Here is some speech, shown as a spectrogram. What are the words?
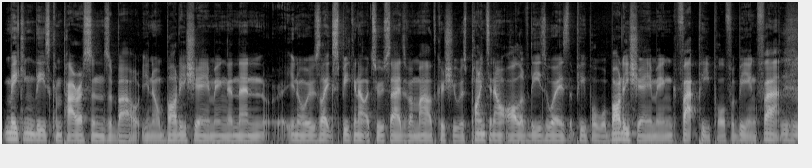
making these comparisons about you know body shaming and then you know it was like speaking out of two sides of her mouth because she was pointing out all of these ways that people were body shaming fat people for being fat. Mm-hmm.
